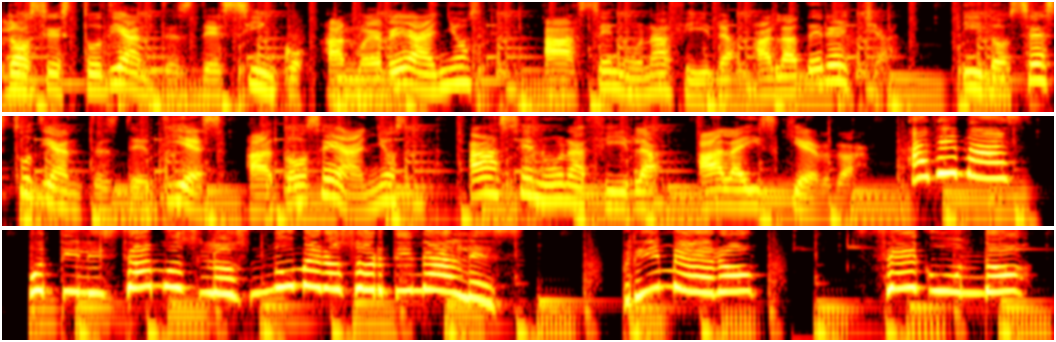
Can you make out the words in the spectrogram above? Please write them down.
Los estudiantes de 5 a 9 años hacen una fila a la derecha y los estudiantes de 10 a 12 años hacen una fila a la izquierda. Además, utilizamos los números ordinales. Primero, segundo,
